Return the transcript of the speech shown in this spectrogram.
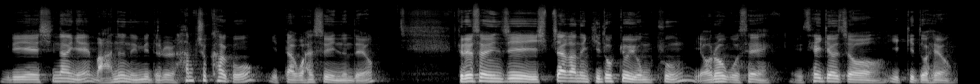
우리의 신앙에 많은 의미들을 함축하고 있다고 할 수 있는데요. 그래서인지 이 십자가는 기독교 용품 여러 곳에 새겨져 있기도 해요.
